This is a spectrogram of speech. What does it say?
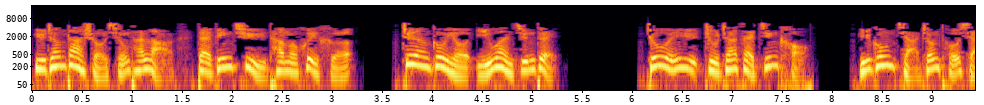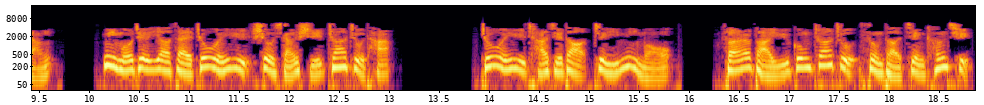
豫章大守熊谭朗带兵去与他们会合，这样共有一万军队。周文玉驻扎在京口，愚公假装投降，密谋着要在周文玉受降时抓住他。周文玉察觉到这一密谋，反而把愚公抓住，送到建康去。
